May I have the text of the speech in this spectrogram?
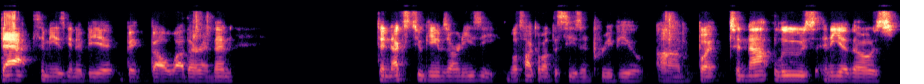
that to me is going to be a big bellwether. And then the next two games aren't easy. We'll talk about the season preview, um, but to not lose any of those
